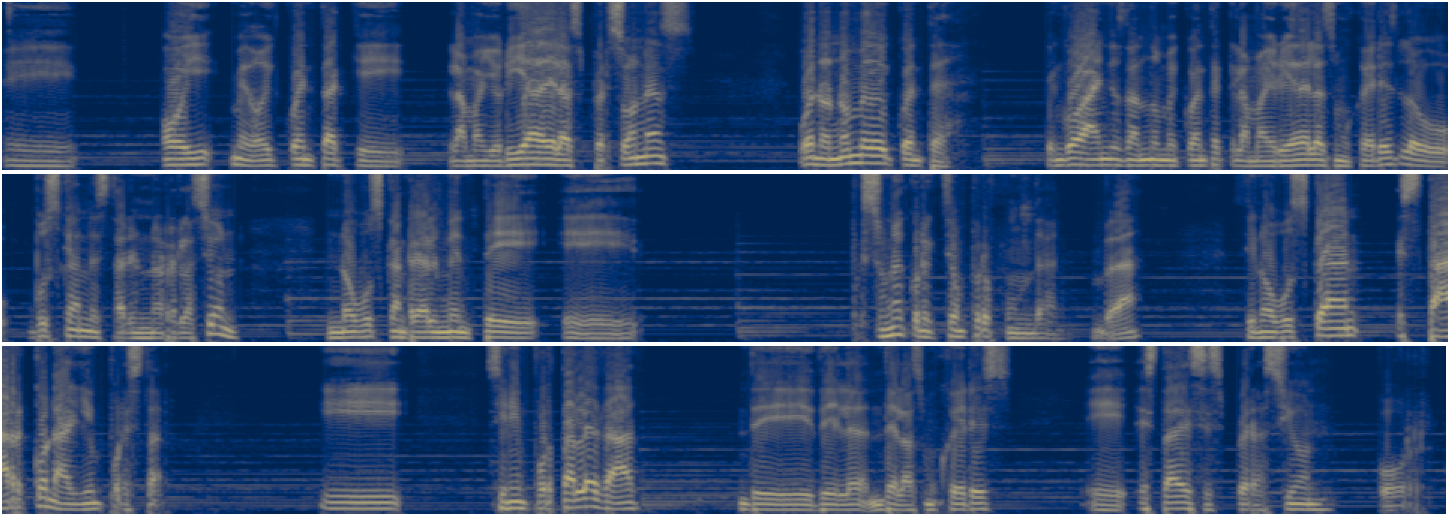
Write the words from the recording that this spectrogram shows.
Eh, hoy me doy cuenta que la mayoría de las personas, bueno, no me doy cuenta, tengo años dándome cuenta que la mayoría de las mujeres lo buscan estar en una relación, no buscan realmente eh, pues una conexión profunda, ¿verdad? Sino buscan estar con alguien por estar. Y sin importar la edad de, las mujeres, eh, esta desesperación por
